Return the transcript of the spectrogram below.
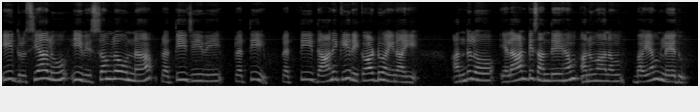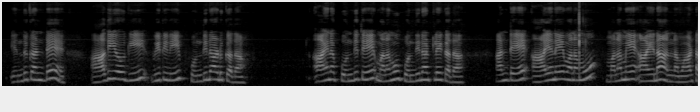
ఈ దృశ్యాలు ఈ విశ్వంలో ఉన్న ప్రతి జీవి ప్రతి ప్రతి దానికి రికార్డు అయినాయి. అందులో ఎలాంటి సందేహం అనుమానం భయం లేదు. ఎందుకంటే ఆదియోగి వీటిని పొందినాడు కదా. ఆయన పొందితే మనము పొందినట్లే కదా. అంటే ఆయనే మనము మనమే ఆయన అన్నమాట.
